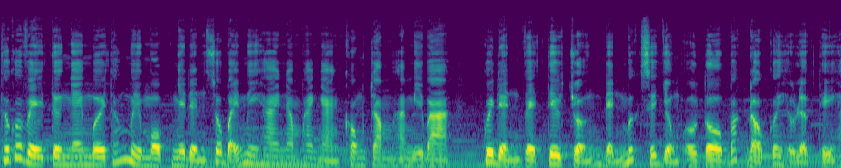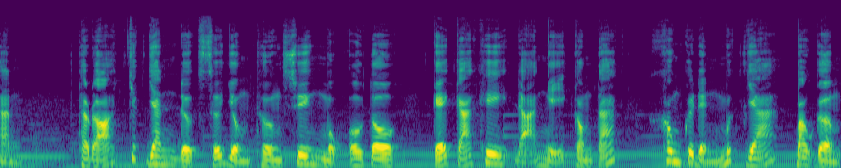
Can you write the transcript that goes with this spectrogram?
Thưa quý vị, từ ngày 10 tháng 11, Nghị định số 72 năm 2023 quy định về tiêu chuẩn định mức sử dụng ô tô bắt đầu có hiệu lực thi hành. Theo đó, chức danh được sử dụng thường xuyên một ô tô, kể cả khi đã nghỉ công tác, không quy định mức giá bao gồm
